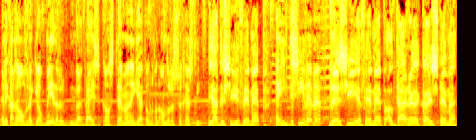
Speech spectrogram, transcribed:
En ik had het over dat je op meerdere wijzen kan stemmen. En jij hebt ook nog een andere suggestie? Ja, de CFM-app. hey, de CFM-app? De CFM-app, ook daar uh, kan je stemmen.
